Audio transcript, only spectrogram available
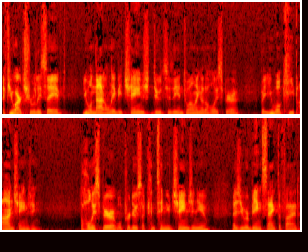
If you are truly saved, you will not only be changed due to the indwelling of the Holy Spirit, but you will keep on changing. The Holy Spirit will produce a continued change in you as you are being sanctified,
